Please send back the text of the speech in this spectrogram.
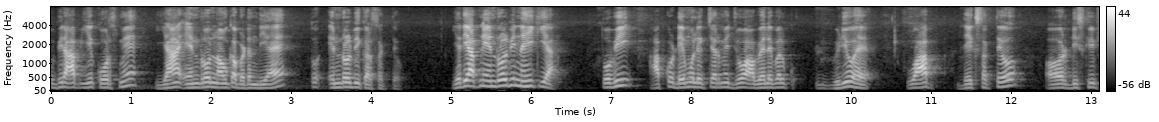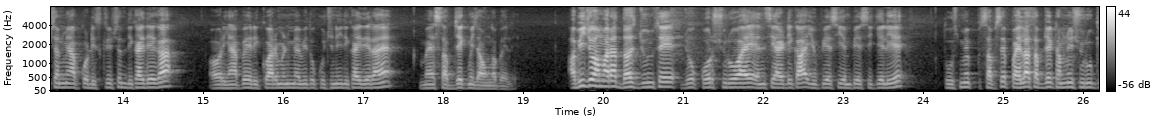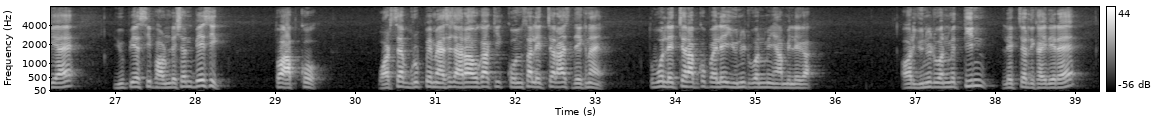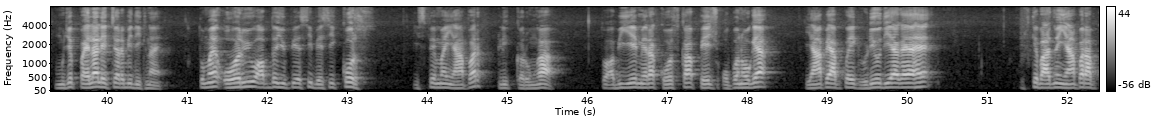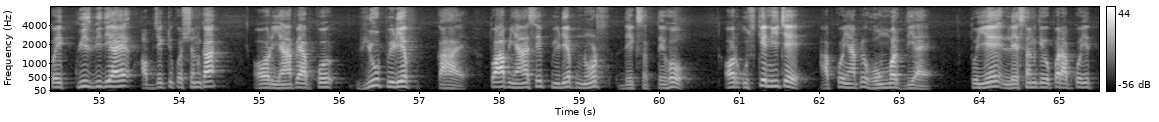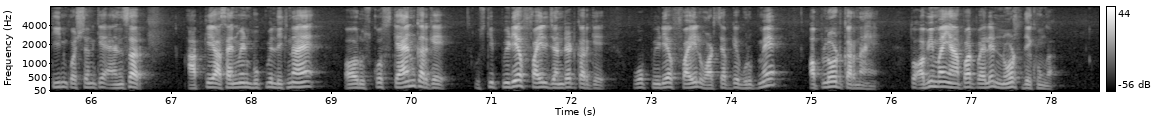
तो फिर आप ये कोर्स में यहाँ एनरोल नाउ का बटन दिया है तो एनरोल भी कर सकते हो। यदि आपने एनरोल भी नहीं किया तो भी आपको डेमो लेक्चर में जो अवेलेबल वीडियो है, वो आप देख सकते हो और डिस्क्रिप्शन में आपको डिस्क्रिप्शन दिखाई देगा और यहाँ पे रिक्वायरमेंट में अभी तो कुछ नहीं दिखाई दे रहा है। मैं सब्जेक्ट में जाऊँगा पहले। अभी जो हमारा 10 जून से जो कोर्स शुरू हुआ है एन का यूपीएससी एमपीएससी के लिए तो उसमें सबसे पहला सब्जेक्ट हमने शुरू किया है यूपीएससी फाउंडेशन बेसिक तो आपको व्हाट्सएप ग्रुप पे मैसेज आ रहा होगा कि कौन सा लेक्चर आज देखना है। तो वो लेक्चर आपको पहले यूनिट वन में यहाँ मिलेगा। और यूनिट वन में तीन लेक्चर दिखाई दे रहे हैं। मुझे पहला लेक्चर अभी दिखना है। तो मैं overview of the UPSC basic course इस पर मैं यहाँ पर क्लिक करूँगा। तो अभी ये मेरा कोर्स का पेज ओपन हो गया। यहाँ पे आपको एक वीडियो दिया गया है। उसके बाद में यहाँ पर आपको एक क्विज भी दिया है ऑब्जेक्टिव क्वेश्चन का। और यहाँ पे आपको व्यू पीडीएफ कहा है। तो आप यहाँ से पीडीएफ नोट्स देख सकते हो। और उसके नीचे आपको यहाँ पे होमवर्क दिया है। तो ये लेसन के ऊपर आपको ये तीन क्वेश्चन के आंसर आपके असाइनमेंट बुक में लिखना है और उसको स्कैन करके, उसकी पीडीएफ फ़ाइल जनरेट करके, वो पीडीएफ फ़ाइल व्हाट्सएप के ग्रुप में अपलोड करना है। तो अभी मैं यहाँ पर पहले नोट्स देखूँगा।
